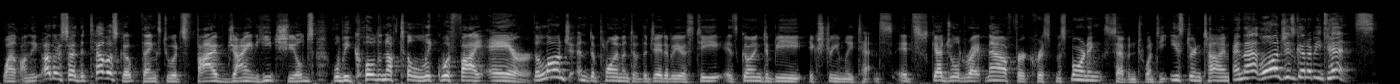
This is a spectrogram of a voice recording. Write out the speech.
while on the other side the telescope, thanks to its five giant heat shields, will be cold enough to liquefy air. The launch and deployment of the JWST is going to be extremely tense. It's scheduled right now for Christmas morning, 7.20 Eastern Time, and that launch is going to be tense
